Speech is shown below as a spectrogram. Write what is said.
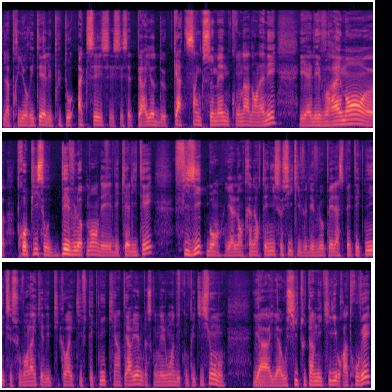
la priorité elle est plutôt axée, c'est cette période de 4-5 semaines qu'on a dans l'année et elle est vraiment euh, propice au développement des, des qualités physique. Bon, il y a l'entraîneur tennis aussi qui veut développer l'aspect technique. C'est souvent là qu'il y a des petits correctifs techniques qui interviennent parce qu'on est loin des compétitions. Donc, il y, a, aussi tout un équilibre à trouver.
